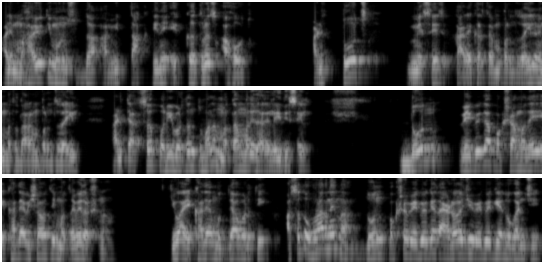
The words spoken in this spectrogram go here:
आणि महायुती म्हणून सुद्धा आम्ही ताकदीने एकत्रच आहोत. आणि तोच मेसेज कार्यकर्त्यांपर्यंत जाईल आणि मतदारांपर्यंत जाईल. आणि त्याचं परिवर्तन तुम्हाला मतांमध्ये झालेलंही दिसेल. दोन वेगवेगळ्या पक्षामध्ये एखाद्या विषयावरती मतभेद असणं किंवा एखाद्या मुद्द्यावरती असं तर होणार नाही ना. दोन पक्ष वेगवेगळे आहेत आयडिओलॉजी वेगवेगळी आहे दोघांची.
